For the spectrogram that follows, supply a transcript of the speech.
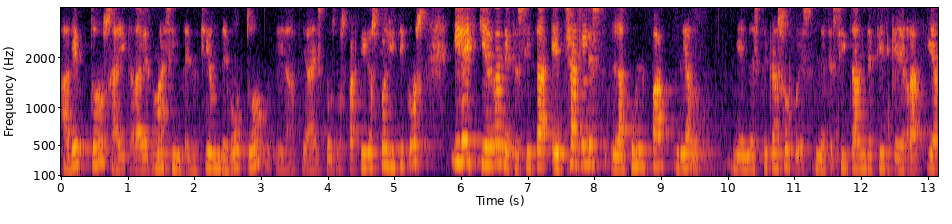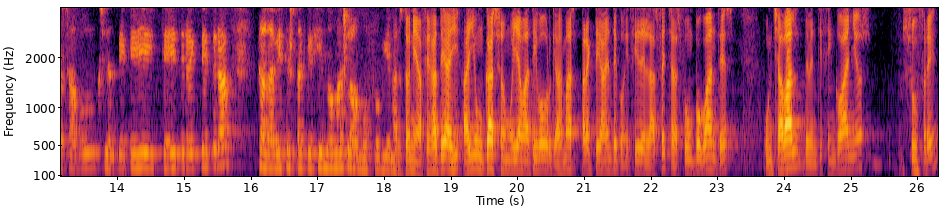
adeptos, hay cada vez más intención de voto hacia estos dos partidos políticos y la izquierda necesita echarles la culpa de algo y en este caso pues necesitan decir que gracias a Vox y al PP, etcétera, etcétera, cada vez está creciendo más la homofobia. Antonia, fíjate, hay, hay un caso muy llamativo porque además prácticamente coinciden las fechas, fue un poco antes, un chaval de 25 años sufre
